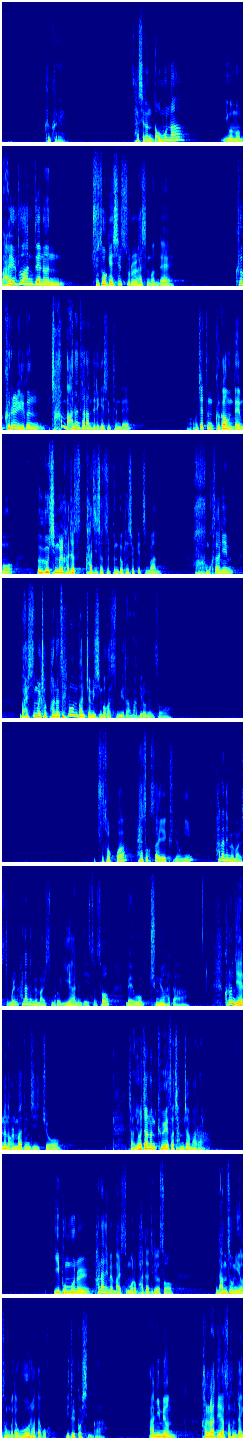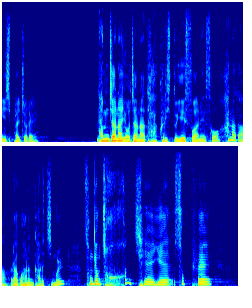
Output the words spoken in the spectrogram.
그 글에. 사실은 너무나 이건 뭐 말도 안 되는 주석의 실수를 하신 건데 그 글을 읽은 참 많은 사람들이 계실 텐데 어, 어쨌든 그 가운데 뭐 의구심을 가졌, 가지셨을 분도 계셨겠지만 아, 목사님 말씀을 접하는 새로운 관점이신 것 같습니다. 막 이러면서 주석과 해석 사이의 균형이 하나님의 말씀을 하나님의 말씀으로 이해하는 데 있어서 매우 중요하다. 그런 예는 얼마든지 있죠. 자, 여자는 교회에서 잠잠하라. 이 본문을 하나님의 말씀으로 받아들여서 남성이 여성보다 우월하다고 믿을 것인가? 아니면 갈라디아서 3장 28절에 남자나 여자나 다 그리스도 예수 안에서 하나다라고 하는 가르침을 성경 전체의 숲에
